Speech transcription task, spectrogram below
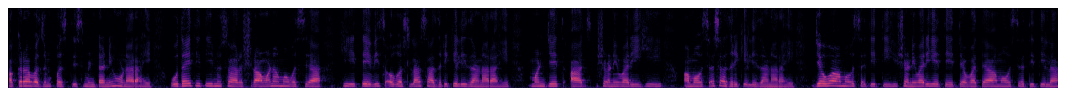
अकरा वाजून पस्तीस मिनिटांनी होणार आहे. उदय तिथीनुसार श्रावण अमावस्या ही तेवीस ऑगस्टला साजरी केली जाणार आहे. म्हणजेच आज शनिवारी ही अमावस्या साजरी केली जाणार आहे. जेव्हा अमावस्या तिथी ही शनिवारी येते तेव्हा त्या अमावस्या तिथीला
